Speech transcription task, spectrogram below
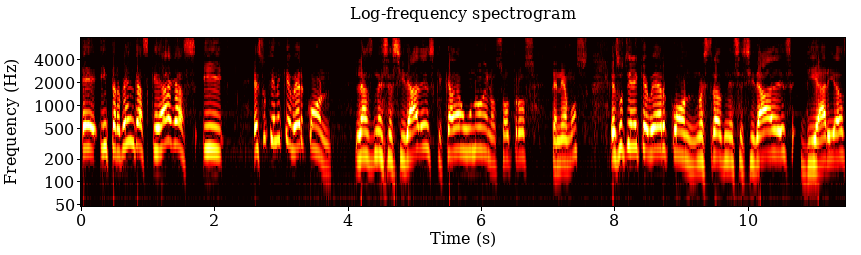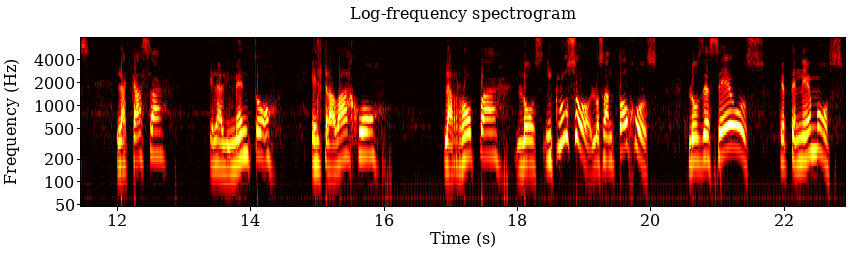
eh, intervengas, que hagas. Y esto tiene que ver con las necesidades que cada uno de nosotros tenemos. Eso tiene que ver con nuestras necesidades diarias, la casa, el alimento, el trabajo, la ropa, los, incluso los antojos, los deseos que tenemos.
